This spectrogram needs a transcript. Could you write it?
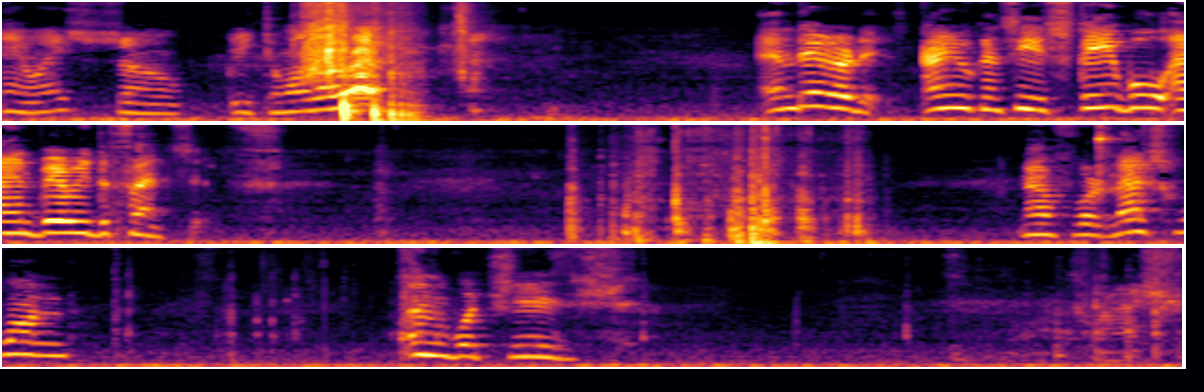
Anyways, so one, left. And there it is. And you can see it's stable and very defensive. Now for the next one, and which is trash.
